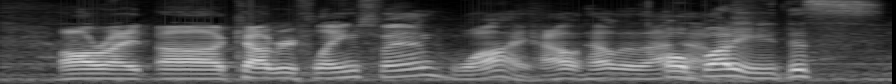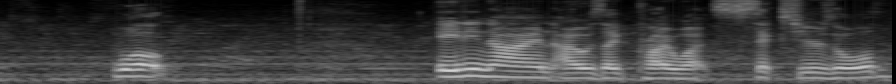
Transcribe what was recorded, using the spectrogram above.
All right, uh, Calgary Flames fan. Why? How, how did that? Oh, happen? buddy, this, well, 89, I was like probably, what, six years old?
